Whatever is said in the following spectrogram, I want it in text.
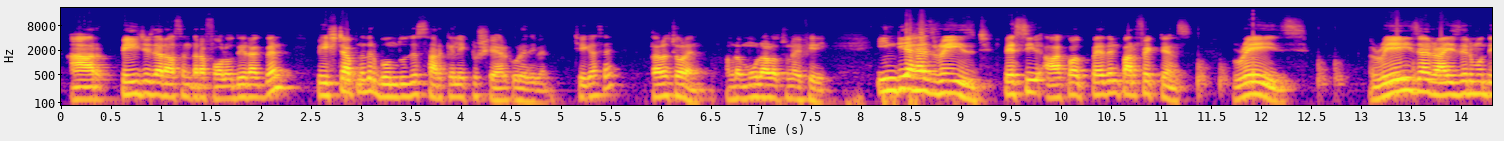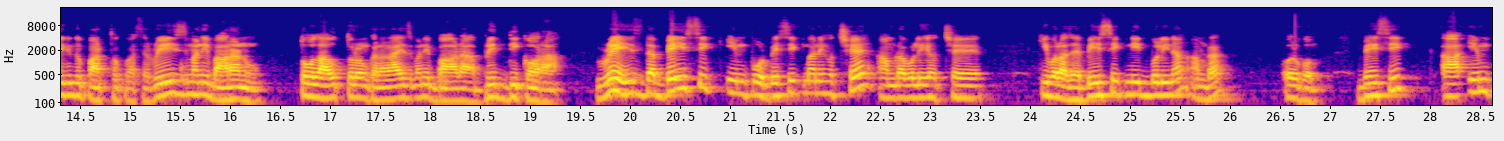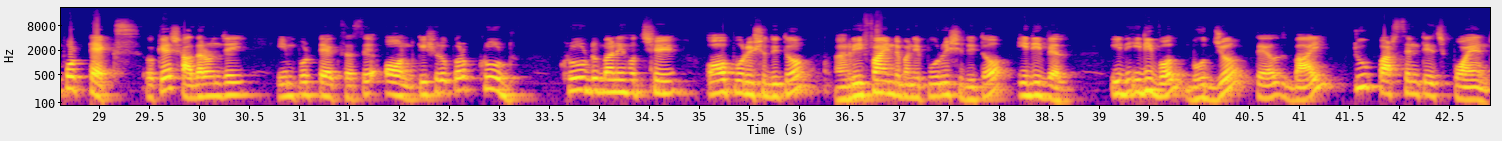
আর পেজে যারা আছেন, তারা ফলো দিয়ে রাখবেন। পেজটা আপনাদের বন্ধুদের সার্কেলে একটু শেয়ার করে দিবেন, ঠিক আছে? তাহলে চলেন, আমরা মূল আলোচনায় ফিরি। India has raised পেসি present perfect tense raise raise আর রাইজের মধ্যে কিন্তু পার্থক্য আছে। রেইজ মানে বাড়ানো, তোলা, উত্তোলন করা রাইজ মানে বাড়া, বৃদ্ধি করা। Raise the basic import basic মানে হচ্ছে, আমরা বলি হচ্ছে, কি বলা যায়? বেসিক নিড বলি না আমরা, ওরকম। Basic import tax okay? সাধারণ যেই ইম্পোর্ট ট্যাক্স আছে অন কিসের উপর? ক্রুড ক্রুড মানে হচ্ছে অপরিশোধিত রিফাইন্ড মানে পরিশোধিত ইডিভেল ইডিবল ভোজ্য, তেল by two percentage point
